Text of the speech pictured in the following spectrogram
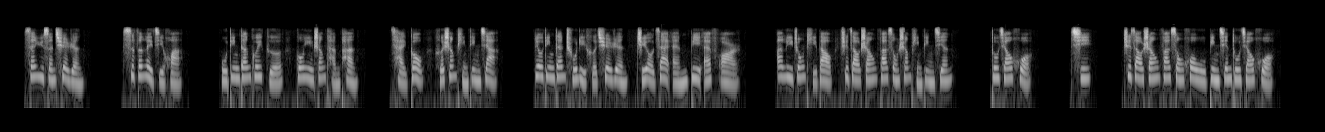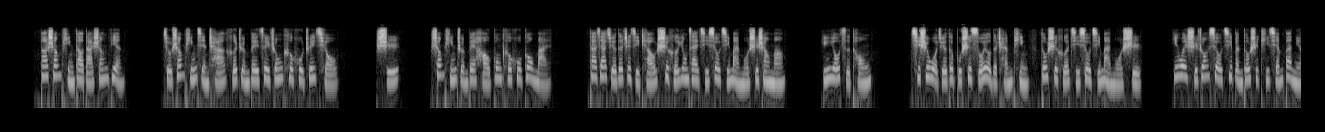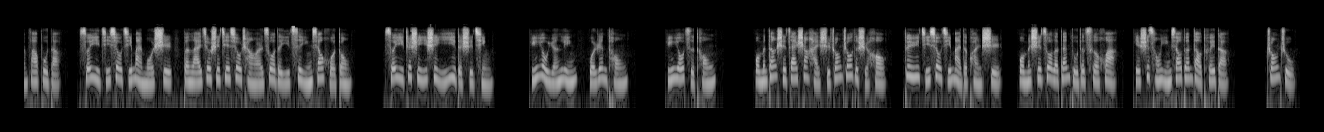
三、预算确认；四、分类计划；五、订单规格、供应商谈判。采购和商品定价，六订单处理和确认，只有在 MBFR 案例中提到制造商发送商品并监督交货。七制造商发送货物并监督交货。八商品到达商店。九商品检查和准备最终客户追求。十商品准备好供客户购买。大家觉得这几条适合用在即秀即买模式上吗？云有梓潼。其实我觉得不是所有的产品都适合即秀即买模式，因为时装秀基本都是提前半年发布的，所以即秀即买模式本来就是借秀场而做的一次营销活动，所以这是一事一议的事情。云有园林，我认同。云有梓潼，我们当时在上海时装周的时候，对于即秀即买的款式，我们是做了单独的策划，也是从营销端倒推的。庄主，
